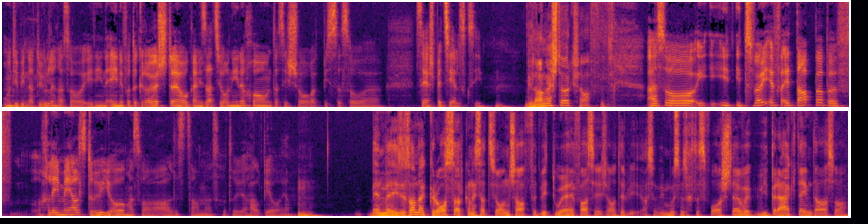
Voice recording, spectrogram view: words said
und ich bin natürlich also in eine der grössten Organisationen hineingekommen und das ist schon etwas so äh, sehr Spezielles gewesen. Wie lange hast du dort gearbeitet? Also in, in zwei Etappen, aber ein bisschen mehr als drei Jahre, also alles zusammen, also dreieinhalb Jahre, ja. Hm. Wenn man in so einer grossen Organisation arbeitet, wie die UEFA ist, oder? Wie, also wie muss man sich das vorstellen? Wie, wie prägt einem das so?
